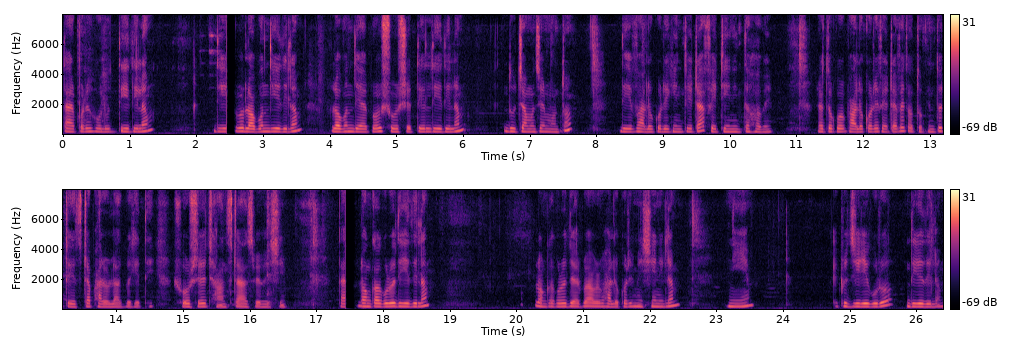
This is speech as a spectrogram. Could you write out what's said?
তারপরে হলুদ দিয়ে দিলাম। দিয়ে লবণ দিয়ে দিলাম। লবণ দেওয়ার পর সর্ষের তেল দিয়ে দিলাম দু চামচের মতো। দিয়ে ভালো করে কিন্তু এটা ফেটিয়ে নিতে হবে। যত ভালো করে ফেটাবে তত কিন্তু টেস্টটা ভালো লাগবে খেতে। সর্ষের ঝাঁঝটা আসবে বেশি। লঙ্কা গুঁড়ো দিয়ে দিলাম। লঙ্কা গুঁড়ো দেওয়ার পর আবার ভালো করে মিশিয়ে নিলাম। নিয়ে একটু জিরে গুঁড়ো দিয়ে দিলাম।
